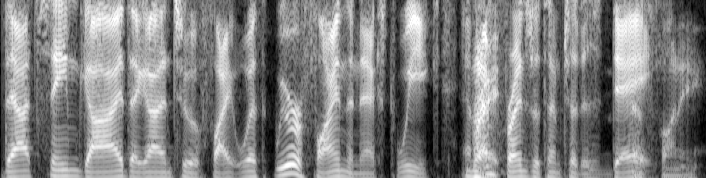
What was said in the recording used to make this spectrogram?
that same guy they got into a fight with, we were fine the next week, and I'm friends with him to this day That's funny.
